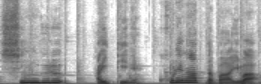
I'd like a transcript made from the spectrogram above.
シングル IT ね、これがあった場合は、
